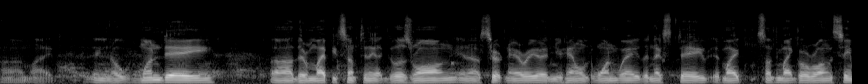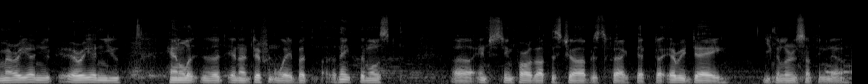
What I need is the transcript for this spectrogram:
Um, I, you know, one day uh, there might be something that goes wrong in a certain area, and you handle it one way. The next day, it might something might go wrong in the same area, and you, area, and you handle it in a, in a, different way. But I think the most uh, interesting part about this job is the fact that uh, every day you can learn something new.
